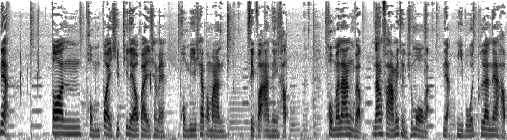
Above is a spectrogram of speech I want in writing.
เนี่ยตอนผมปล่อยคลิปที่แล้วไปใช่ไหม ผมมีแค่ประมาณ 10กว่าอันเองครับ ผมมานั่งแบบนั่งฟาร์มไม่ถึงชั่วโมงอะ่ะเนี่ยมีบูธเพื่อนเนี่ยครับ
